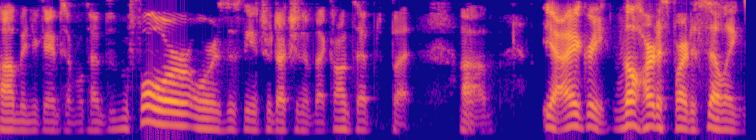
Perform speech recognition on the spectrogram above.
um, in your game several times before, or is this the introduction of that concept? But um, yeah, I agree. The hardest part is selling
